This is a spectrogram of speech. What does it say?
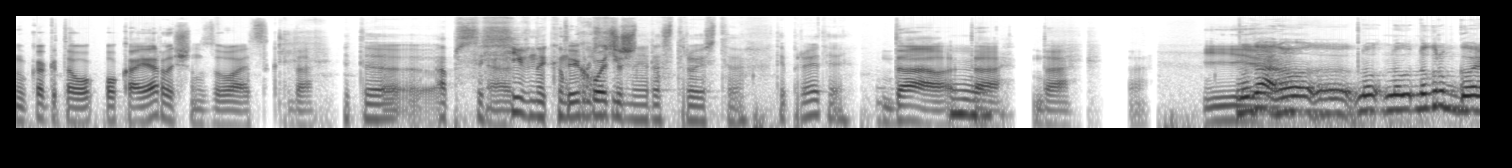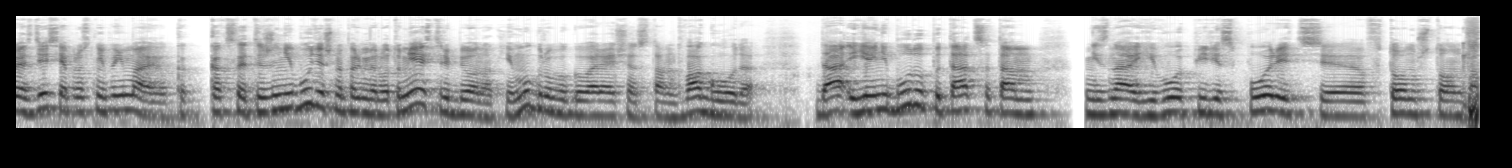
ну как это ОКР еще называется, когда... Это обсессивно-компульсивное э, хочешь... расстройство. Ты про это? Да, mm. да, да. да. И... Ну да, но, э, ну, ну, ну, грубо говоря, здесь я просто не понимаю, как, как сказать, ты же не будешь, например, вот у меня есть ребенок, ему, грубо говоря, сейчас там два года, да, и я не буду пытаться там, не знаю, его переспорить э, в том, что он там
